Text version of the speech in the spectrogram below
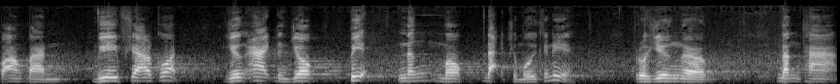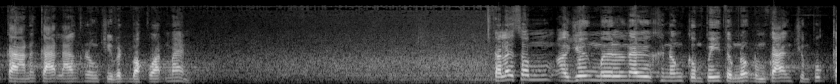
ព្រះអង្គបានវាយផ្សាលគាត់យើងអាចនឹងយកពាក្យនឹងមកដាក់ជាមួយគ្នាព្រោះយើងដឹងថាការនឹងកើតឡើងក្នុងជីវិតរបស់គាត់មែន ឥឡូវសូមឲ្យយើងមើលនៅ ក្នុងគម្ពីរទំនុក ដំកើងជំពូក94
